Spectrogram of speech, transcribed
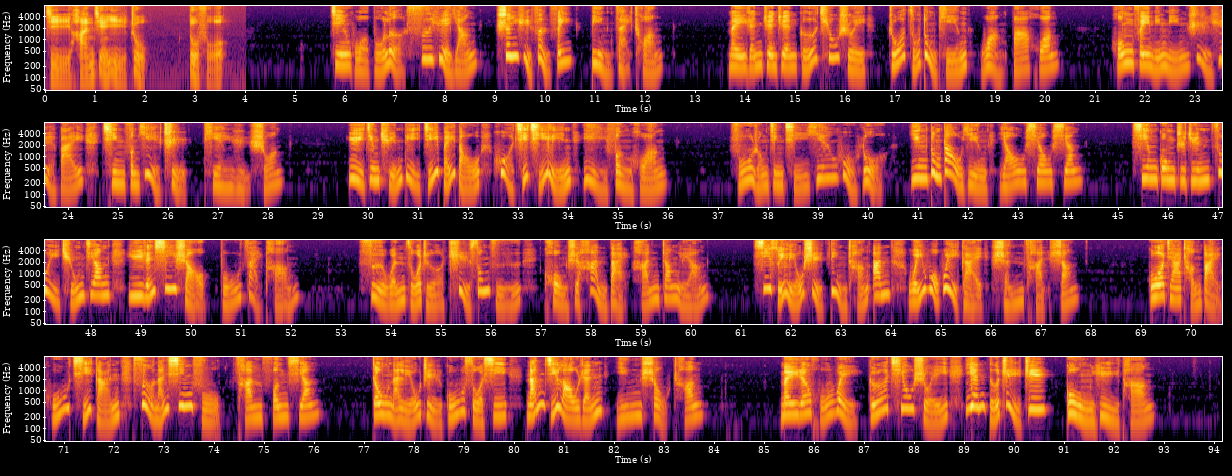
即韩建义著。杜甫。今我不乐思岳阳，身欲奋飞病在床。美人涓涓隔秋水，濯足洞庭望八荒。鸿飞明明日月白，清风夜翅天欲霜。欲经群帝极北斗，或骑麒麟亦凤凰。芙蓉旌旗烟雾落，影动倒影遥潇湘。兴功之君醉琼浆，与人稀少不在旁。似闻左者赤松子。恐是汉代韩张良，昔随刘氏定长安，帷幄未改神惨伤。国家成败无其感，色难兴复餐风香。周南留至古所稀，南极老人应寿昌。美人胡为隔秋水，焉得置之共玉堂。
